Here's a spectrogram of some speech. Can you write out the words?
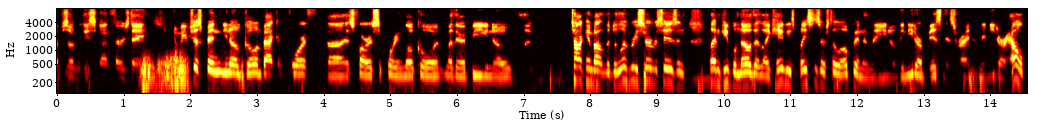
episode releasing on Thursday. And we've just been, you know, going back and forth uh, as far as supporting local, and whether it be, you know, the, talking about the delivery services and letting people know that, like, hey, these places are still open and they, you know, they need our business, right, and they need our help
